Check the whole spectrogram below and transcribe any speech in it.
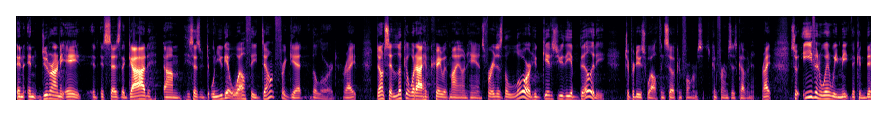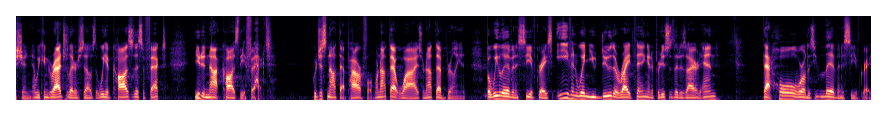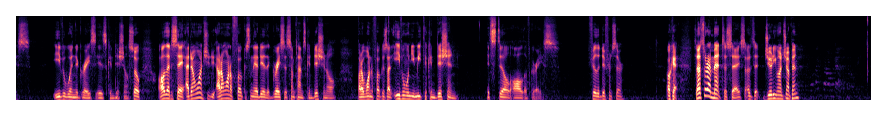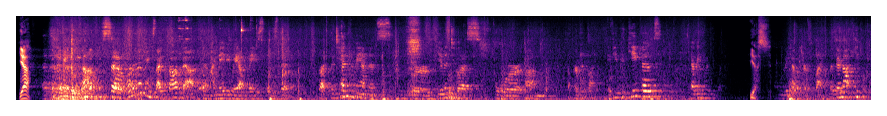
in, in Deuteronomy 8, it, it says that God, um, he says, when you get wealthy, don't forget the Lord, right? Don't say, look at what I have created with my own hands, for it is the Lord who gives you the ability to produce wealth, and so it conforms, confirms his covenant, right? So even when we meet the condition and we congratulate ourselves that we have caused this effect, you did not cause the effect. We're just not that powerful. We're not that wise. We're not that brilliant. But we live in a sea of grace. Even when you do the right thing and it produces the desired end, that whole world is you live in a sea of grace. even when the grace is conditional. So, all that to say, I don't want you to, I don't want to focus on the idea that grace is sometimes conditional, but I want to focus on even when you meet the condition, it's still all of grace. Feel the difference there? Okay, so that's what I meant to say. So, it, Judy, you want to jump in? Yeah. So one of the things I thought about, and I may be way off base, is that like the Ten Commandments were given to us for um, a perfect life. If everything would be it. Yes. And you would have a perfect life. But they're not keepable.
